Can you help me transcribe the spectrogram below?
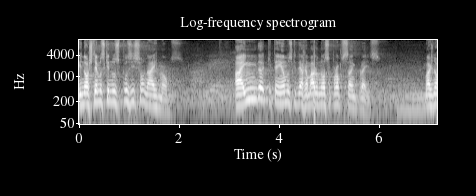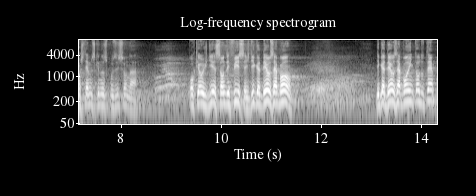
E nós temos que nos posicionar, irmãos ainda que tenhamos que derramar o nosso próprio sangue para isso. Mas nós temos que nos posicionar. Porque os dias são difíceis. Diga, Deus é bom. Diga, Deus é bom em todo tempo.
